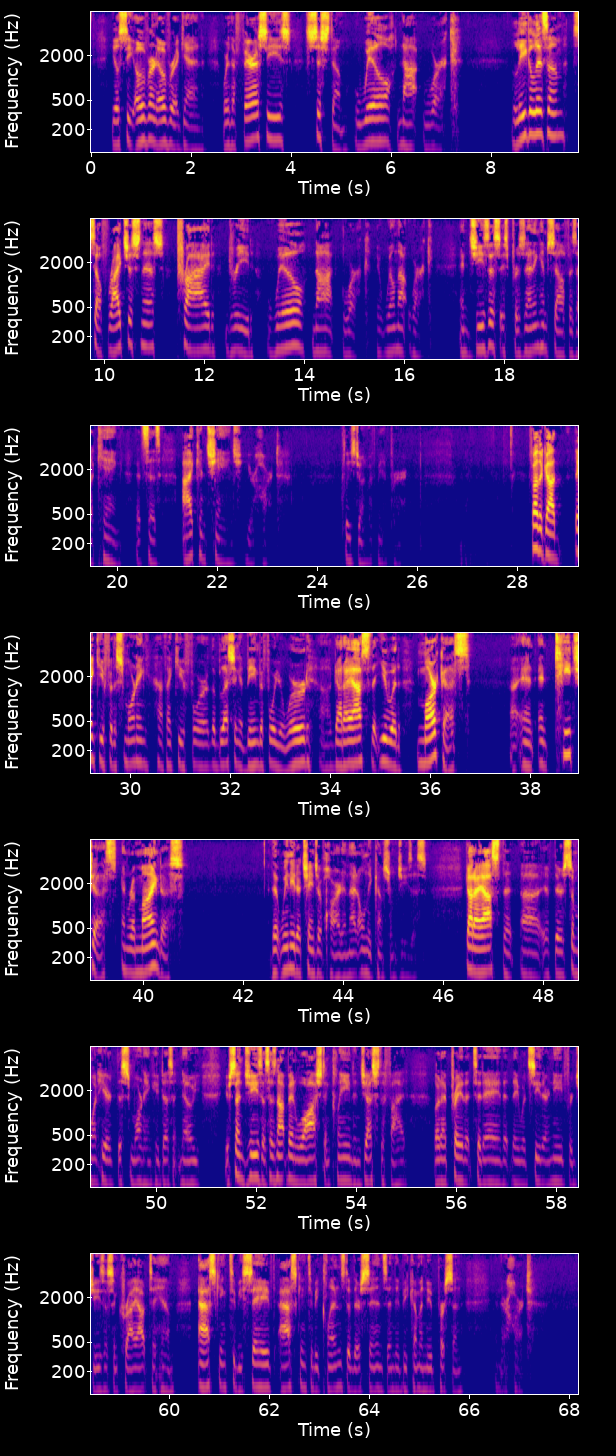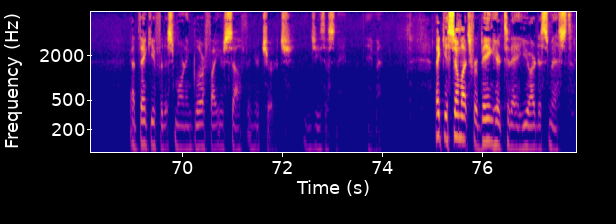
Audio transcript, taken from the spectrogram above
you'll see over and over again where the Pharisees' system will not work. Legalism, self righteousness, pride, greed will not work. It will not work. And Jesus is presenting himself as a king that says, I can change your heart. Please join with me in prayer. Father God, thank you for this morning. Uh, thank you for the blessing of being before your word. Uh, God, I ask that you would mark us uh, and, and teach us and remind us that we need a change of heart, and that only comes from Jesus. God, I ask that uh, if there's someone here this morning who doesn't know your son Jesus has not been washed and cleaned and justified, Lord, I pray that today that they would see their need for Jesus and cry out to him, asking to be saved, asking to be cleansed of their sins and to become a new person in their heart. God, thank you for this morning. Glorify yourself in your church. In Jesus' name, amen. Thank you so much for being here today. You are dismissed.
